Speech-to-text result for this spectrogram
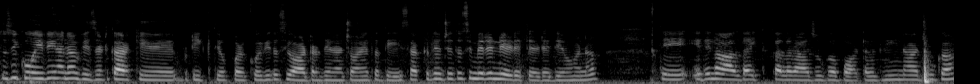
ਤੁਸੀਂ ਕੋਈ ਵੀ, ਹਨਾ ਵਿਜ਼ਿਟ ਕਰਕੇ ਬੁਟੀਕ ਦੇ ਉੱਪਰ ਕੋਈ ਵੀ ਤੁਸੀਂ ਆਰਡਰ ਦੇਣਾ ਚਾਹੁੰਦੇ ਹੋ ਤਾਂ ਦੇ ਸਕਦੇ ਹੋ। ਜੇ ਤੁਸੀਂ ਮੇਰੇ ਨੇੜੇ ਤੇੜੇ ਦੇ ਹੋ ਹਨਾ? ਤੇ ਇਹਦੇ ਨਾਲ ਦਾ ਇੱਕ ਕਲਰ ਆ ਜਾਊਗਾ ਬੋਟਲ ਗ੍ਰੀਨ ਆ ਜਾਊਗਾ।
